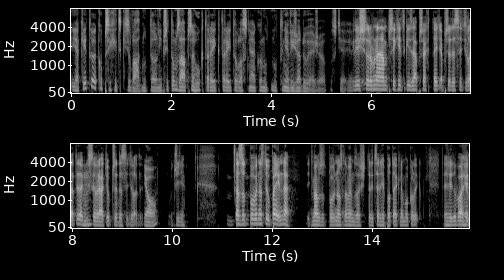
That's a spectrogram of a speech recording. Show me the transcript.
jak je to jako psychicky zvládnutelný při tom zápřehu, který, který to vlastně jako nutně vyžaduje? Že jo? Prostě, jak... Když srovnám psychický zápřeh teď a před deseti lety, tak mm. bych mhm. se vrátil před deseti lety. Jo. Určitě. Ta zodpovědnost je úplně jinde. Teď mám zodpovědnost, nevím, za 40 hypoték nebo kolik. Tehdy to byla... je,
